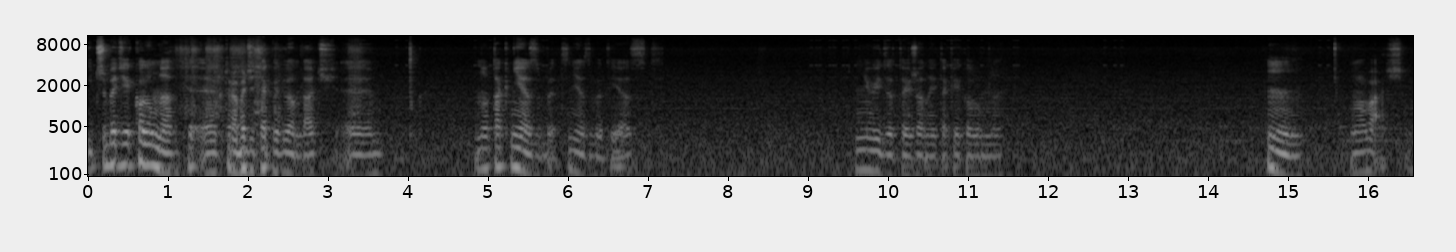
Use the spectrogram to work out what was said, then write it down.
I czy będzie kolumna, e, która będzie tak wyglądać? E, no tak niezbyt, niezbyt jest. Nie widzę tutaj żadnej takiej kolumny. Hmm, no właśnie.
